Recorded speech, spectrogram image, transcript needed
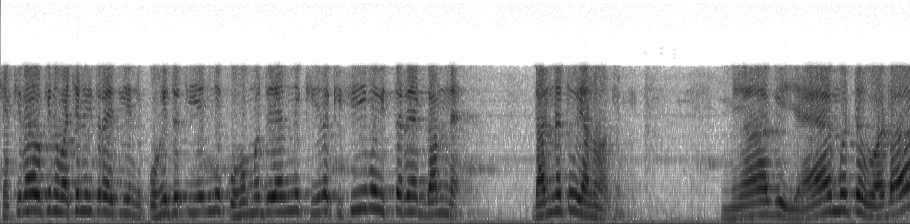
කැකිරාව කියන වචන විතරයි තියෙන්නේ. කොහෙද තියෙන්නේ කොහොමද යන්නේ කියලා කිසිම විස්තරයක් දන්නේ නැහැ. දන්නේ නැතුව යනවා කෙනෙක්. මෙයාගේ යෑමට වඩා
